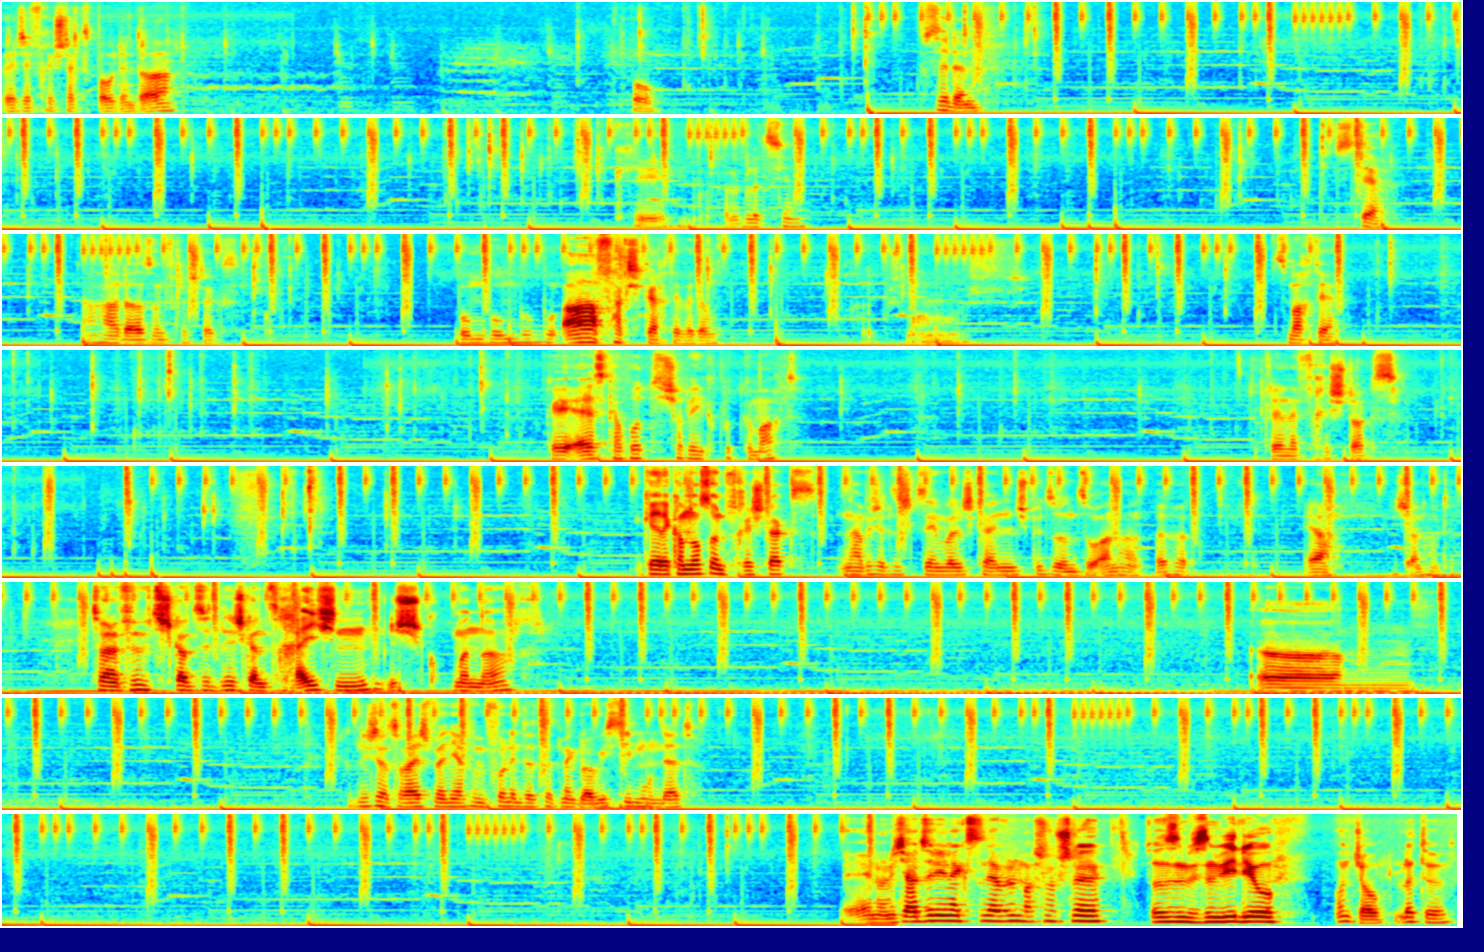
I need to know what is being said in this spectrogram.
Welcher Frechdachsbau denn da? Oh. Was ist er denn? Okay, Falle platzieren. Was ist der? Aha, da ist ein Frechdachs. Bum, bum, bum, bum. Ah, fuck, ich dachte, der wird um. Was macht der? Okay, er ist kaputt. Ich habe ihn kaputt gemacht. Du kleiner Frischdachs. Okay, da kam noch so ein Frischdachs. Den habe ich jetzt nicht gesehen, weil ich keinen Spitze und so anhatte. Äh, ja, nicht anhatte. 250 glaube, es wird nicht ganz reichen. Ich guck mal nach. Ähm. Nicht, das reicht, wenn ja 500, jetzt hat man glaube ich 700. Nicht also die nächsten Level, mach noch schnell. So, das ist ein bisschen Video. Und ciao, Leute.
